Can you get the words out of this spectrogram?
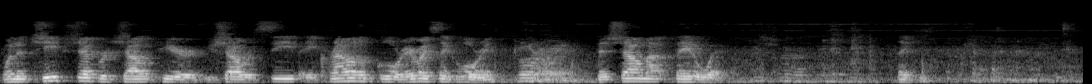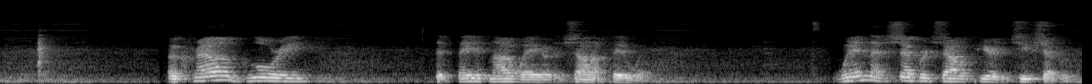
When the chief shepherd shall appear, you shall receive a crown of glory. Everybody say glory. Glory. That shall not fade away. Thank you. A crown of glory that fadeth not away or that shall not fade away. When that shepherd shall appear, the chief shepherd,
